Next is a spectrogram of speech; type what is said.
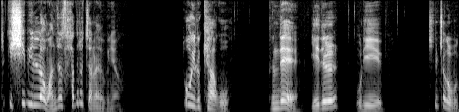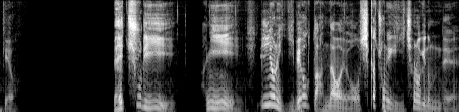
특히 12일날 완전 사들었잖아요, 그냥. 또 이렇게 하고. 근데 얘들 우리 실적을 볼게요. 매출이 아니 1년에 200억도 안 나와요. 시가총액이 2천억이 넘는데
